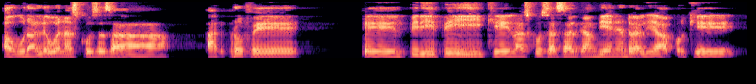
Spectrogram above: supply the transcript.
augurarle buenas cosas a, al profe el Piripi y que las cosas salgan bien en realidad porque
